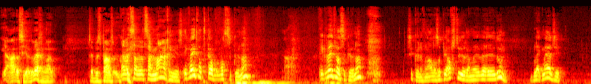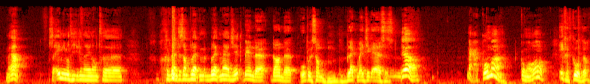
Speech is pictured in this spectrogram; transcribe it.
Ja, dat zie je uit de weg gegaan. Ze hebben Spaans... Nou, dat, zijn, dat zijn magiërs. Ik weet wat, wat ze kunnen. Ja. Ik weet wat ze kunnen. Ze kunnen van alles op je afsturen en we- we- doen. Black Magic. Maar ja, als er één iemand hier in Nederland eh, gewend is aan Black, black Magic. Been there, done that. Whooping some black magic asses. Ja. Nou ja, kom maar. Kom maar op. Ik vind het cool, hoor.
